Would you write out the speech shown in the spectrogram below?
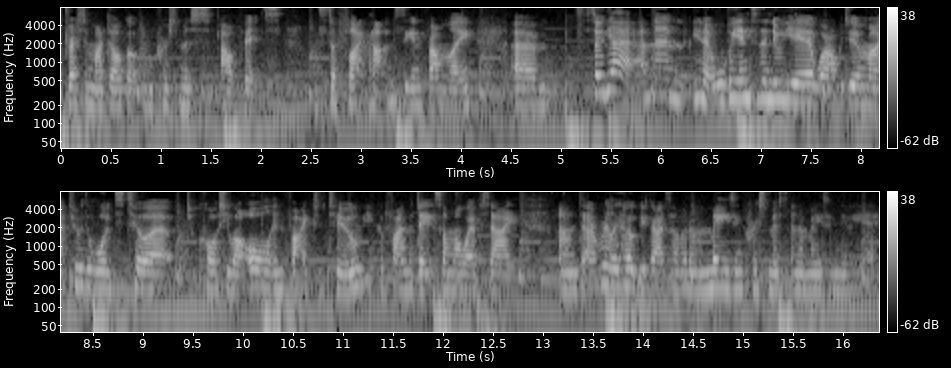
dressing my dog up in Christmas outfits and stuff like that and seeing family. Um, so yeah, and then, you know, we'll be into the new year where I'll be doing my Through the Woods tour, which of course you are all invited to. You can find the dates on my website. And I really hope you guys have an amazing Christmas and amazing new year.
